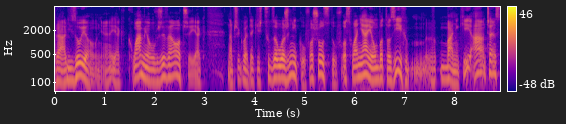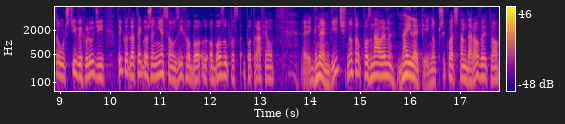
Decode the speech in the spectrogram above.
realizują, nie? jak kłamią w żywe oczy, jak na przykład jakichś cudzołożników, oszustów osłaniają, bo to z ich bańki, a często uczciwych ludzi tylko dlatego, że nie są z ich obo obozu, potrafią e, gnębić, no to poznałem najlepiej. No przykład sztandarowy to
